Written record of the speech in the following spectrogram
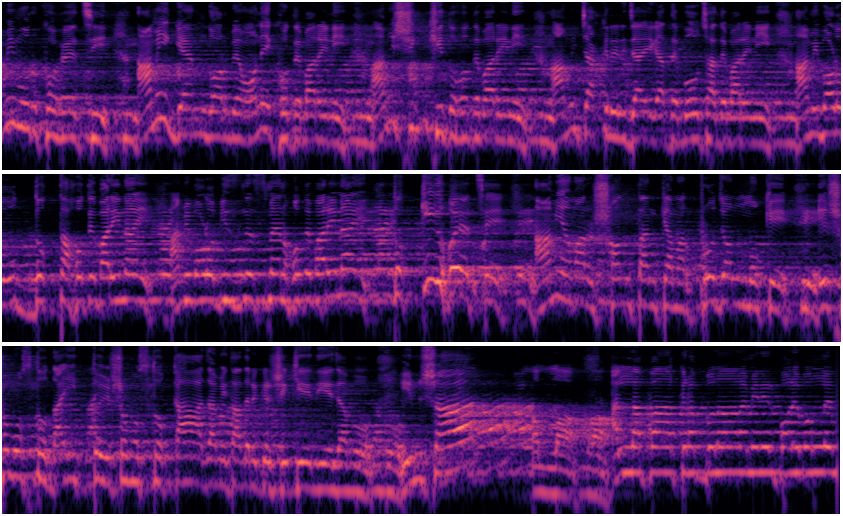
আমি মূর্খ হয়েছি, আমি জ্ঞান গর্বে অনেক হতে পারিনি, আমি শিক্ষিত হতে পারিনি, আমি চাকরির জায়গাতে পৌঁছাতে পারিনি, আমি বড় উদ্যোক্তা হতে পারি নাই, আমি বড় বিজনেসম্যান হতে পারি নাই। তো কি হয়েছে? আমি আমার সন্তানকে, আমার প্রজন্মকে, এ সমস্ত দায়িত্ব, এ সমস্ত কাজ আমি তাদেরকে শিখিয়ে দিয়ে যাব। ইনশা আল্লাহ। আল্লাহ পাক রব্বুল আলামিনের পরে বললেন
